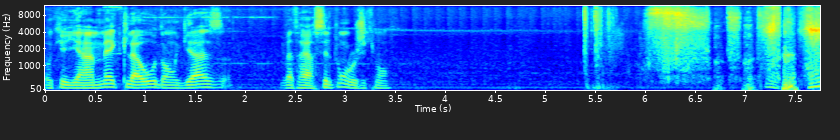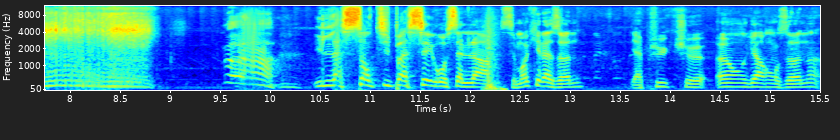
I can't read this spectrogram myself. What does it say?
Ok, il y a un mec là-haut dans le gaz. Il va traverser le pont logiquement. Ah il l'a senti passer gros celle-là. C'est moi qui ai la zone. Il n'y a plus qu'un hangar en zone.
